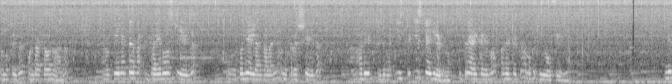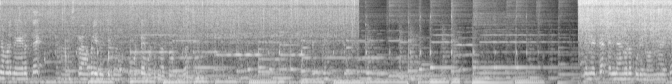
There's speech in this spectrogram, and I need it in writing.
നമുക്കിത് ഉണ്ടാക്കാവുന്നതാണ്. പീനട്ട് ഡ്രൈ റോസ്റ്റ് ചെയ്ത് തൊലിയെല്ലാം കളഞ്ഞ് ഒന്ന് ക്രഷ് ചെയ്ത് അത് ഇടുക. ഈ സ്റ്റേജിലിടണം ഇത്രയായി കഴിയുമ്പോൾ അതിട്ടിട്ട് നമുക്ക് തീ ഓഫ് ചെയ്യാം. ഇനി നമ്മൾ നേരത്തെ സ്ക്രാമ്പിൾ ചെയ്ത് വെച്ചിട്ട് മുട്ടയും മുട്ട ചേർത്ത് കൊടുക്കുക. എന്നിട്ട് എല്ലാം കൂടെ കൂടി നന്നായിട്ട്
